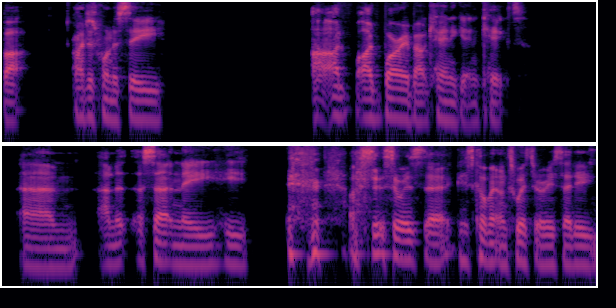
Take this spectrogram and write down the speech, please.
but I just want to see. I I I'd worry about Kenny getting kicked, um, and uh, certainly he. I saw his uh, his comment on Twitter. He said he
